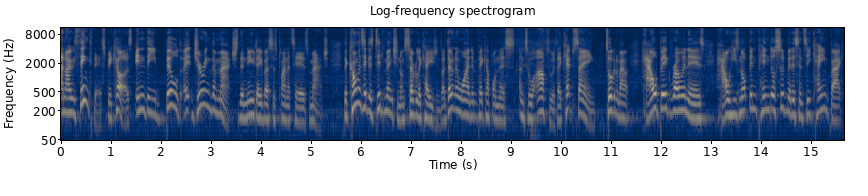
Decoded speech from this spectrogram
And I think this because in the build uh, during the match, the New Day versus Planeteers match, the commentators did mention on several occasions. I don't know why I didn't pick up on this until afterwards. They kept saying, talking about how big Rowan is, how he's not been pinned or submitted since he came back,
